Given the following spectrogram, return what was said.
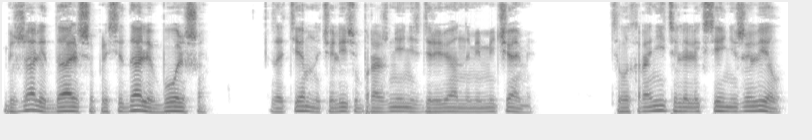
Бежали дальше, приседали больше. Затем начались упражнения с деревянными мечами. Телохранитель Алексей не жалел.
